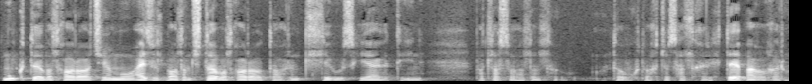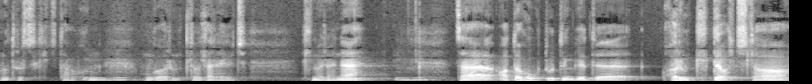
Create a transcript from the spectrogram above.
мөнгөтэй болохоороо ч юм уу альсвал боломжтой болохоороо одоо хоримтлалыг үүсгье гэдэг энэ бодлосоо бол одоо хүүхд багчуу салах хэрэгтэй. Бага бахаар өнөөдрөөс эхэлж та бүхэн мөнгө хоримтлуулаарай гэж хэлмээр байна. За одоо хүүхдүүд ингээд хоримтлалтай болчлоо.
